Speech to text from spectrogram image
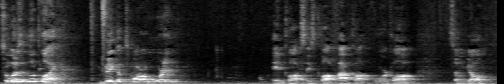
So, what does it look like? You wake up tomorrow morning, 8 o'clock, 6 o'clock, 5 o'clock, 4 o'clock. Some of y'all.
